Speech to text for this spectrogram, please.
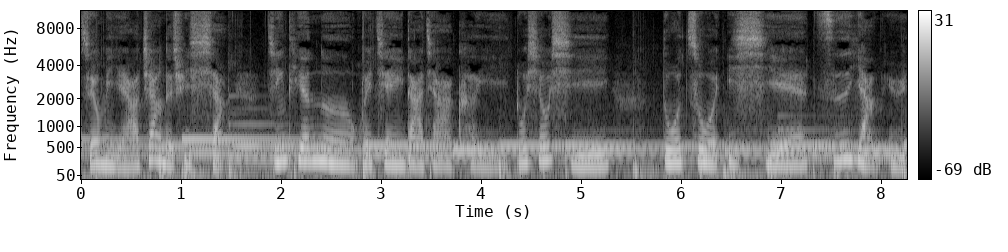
所以我们也要这样的去想。今天呢，我会建议大家可以多休息，多做一些滋养与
